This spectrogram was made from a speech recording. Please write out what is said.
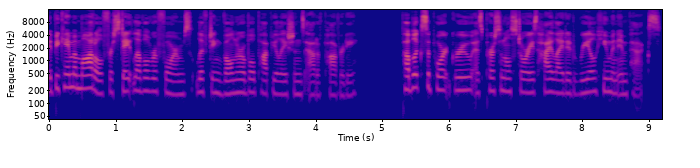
It became a model for state level reforms lifting vulnerable populations out of poverty. Public support grew as personal stories highlighted real human impacts.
